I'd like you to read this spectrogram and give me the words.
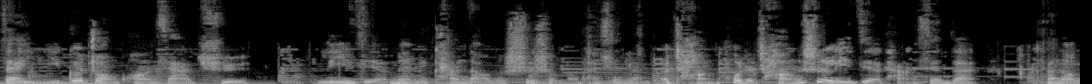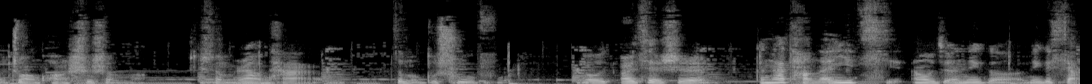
在一个状况下去理解妹妹看到的是什么，他现在呃尝或者尝试理解他现在看到的状况是什么，是什么让他这么不舒服。有，而且是跟他躺在一起，那我觉得那个那个想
